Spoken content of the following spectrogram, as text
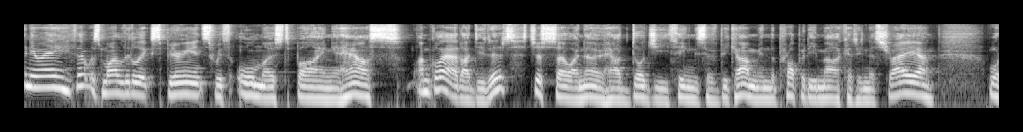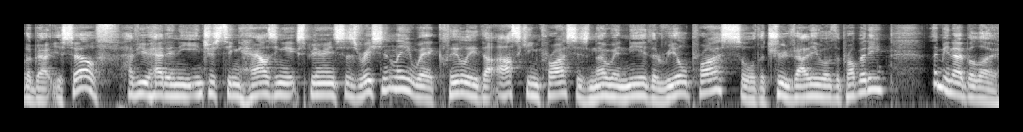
Anyway, that was my little experience with almost buying a house. I'm glad I did it, just so I know how dodgy things have become in the property market in Australia. What about yourself? Have you had any interesting housing experiences recently where clearly the asking price is nowhere near the real price or the true value of the property? Let me know below.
